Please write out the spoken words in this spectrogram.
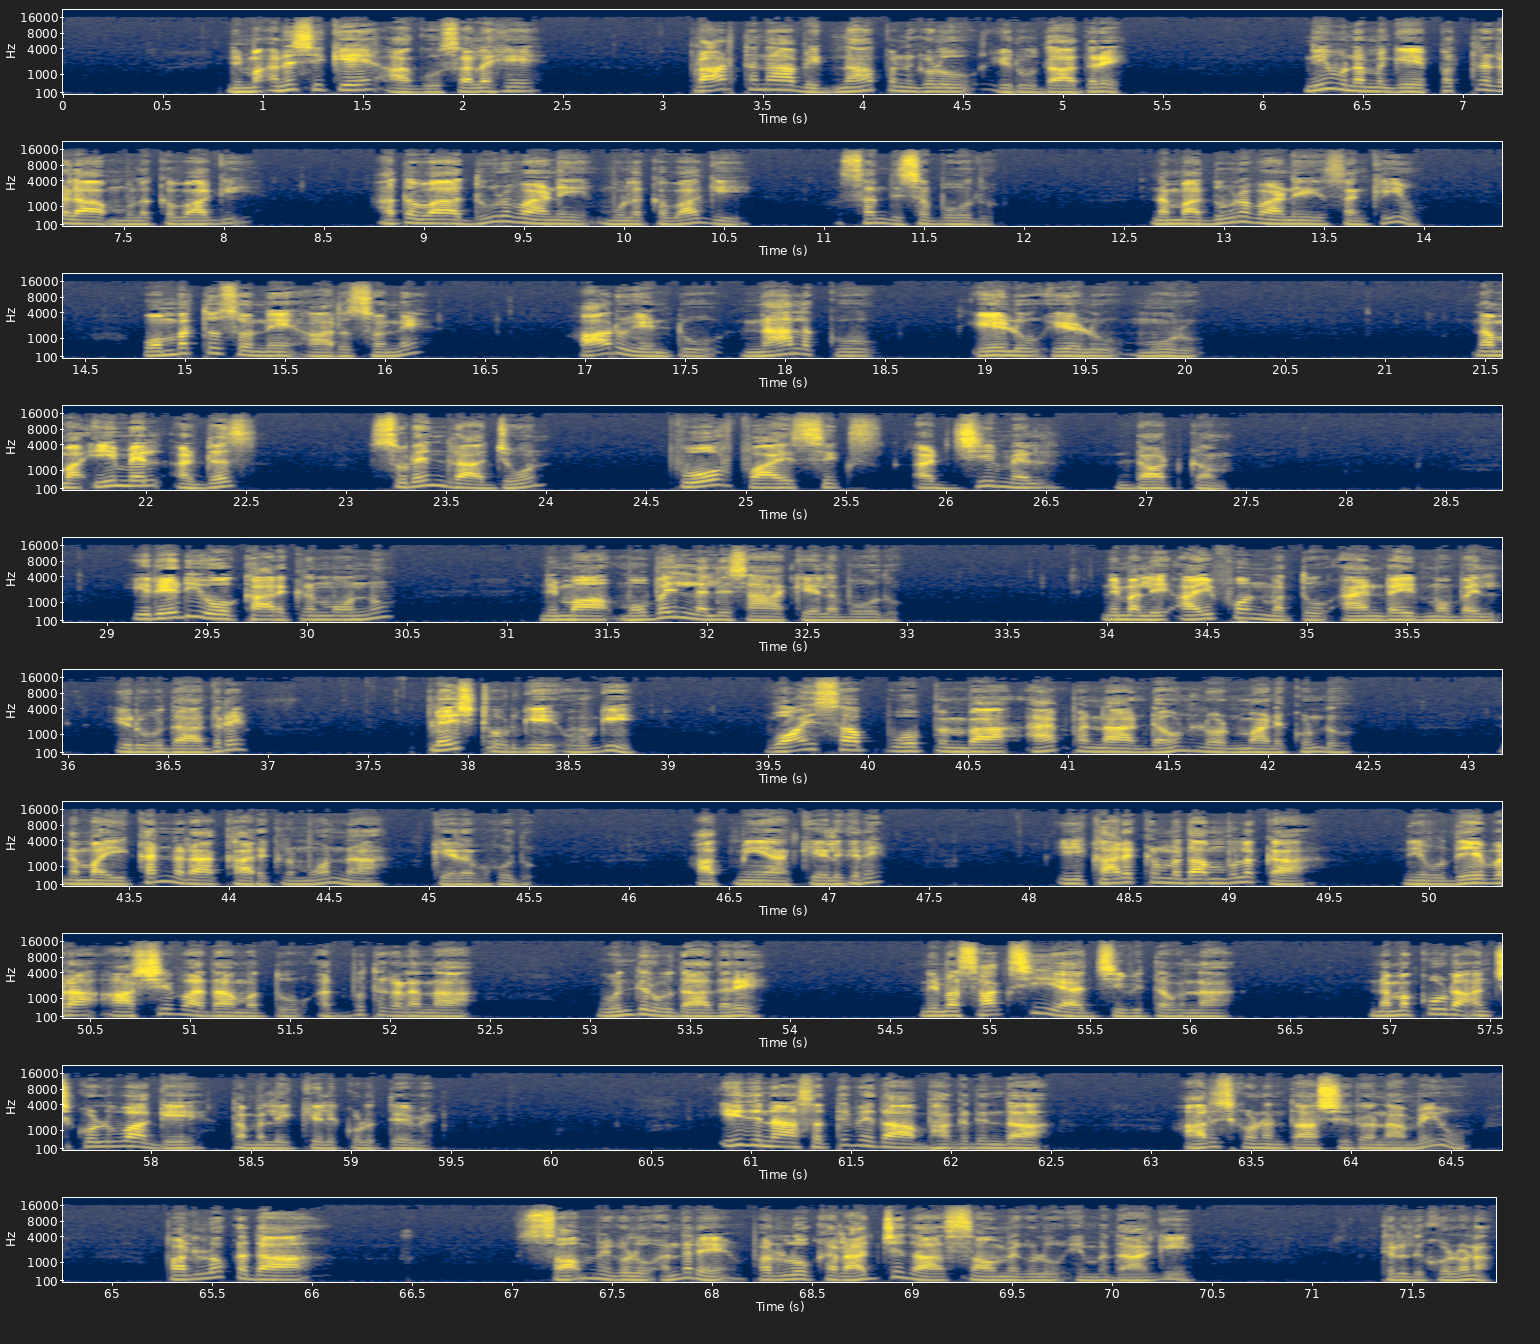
ನಿಮ್ಮ ಅನಿಸಿಕೆ ಹಾಗೂ ಸಲಹೆ, ಪ್ರಾರ್ಥನಾ ವಿಜ್ಞಾಪನೆಗಳು ಇರುವುದಾದರೆ ನೀವು ನಮಗೆ ಪತ್ರಗಳ ಮೂಲಕವಾಗಿ ಅಥವಾ ದೂರವಾಣಿ ಮೂಲಕವಾಗಿ ಸಂಧಿಸಬಹುದು. ನಮ್ಮ ದೂರವಾಣಿ ಸಂಖ್ಯೆಯು ಒಂಬತ್ತು ಸೊನ್ನೆ ಆರು ಸೊನ್ನೆ ಆರು ಎಂಟು ನಾಲ್ಕು ಏಳು ಏಳು ಮೂರು. ನಮ್ಮ email address Surendra John four at Gmail dot com ಈ ರೇಡಿಯೋ ಕಾರ್ಯಕ್ರಮವನ್ನು ನಿಮ್ಮ ಮೊಬೈಲ್ನಲ್ಲಿ ಸಹ ಕೇಳಬಹುದು. ನಿಮ್ಮಲ್ಲಿ ಐಫೋನ್ ಮತ್ತು ಆಂಡ್ರಾಯ್ಡ್ ಮೊಬೈಲ್ ಇರುವುದಾದರೆ ಪ್ಲೇಸ್ಟೋರ್ಗೆ ಹೋಗಿ ವಾಯ್ಸ್ ಆಫ್ ಓಪ್ ಎಂಬ ಆ್ಯಪನ್ನು ಡೌನ್ಲೋಡ್ ಮಾಡಿಕೊಂಡು ನಮ್ಮ ಈ ಕನ್ನಡ ಕಾರ್ಯಕ್ರಮವನ್ನು ಕೇಳಬಹುದು. ಆತ್ಮೀಯ ಕೇಳಿಗರೆ, ಈ ಕಾರ್ಯಕ್ರಮದ ಮೂಲಕ ನೀವು ದೇವರ ಆಶೀರ್ವಾದ ಮತ್ತು ಅದ್ಭುತಗಳನ್ನು ಹೊಂದಿರುವುದಾದರೆ ನಿಮ್ಮ ಸಾಕ್ಷಿಯ ಜೀವಿತವನ್ನು ನಮ್ಮ ಕೂಡ ಹಂಚಿಕೊಳ್ಳುವಾಗೆ ತಮ್ಮಲ್ಲಿ ಕೇಳಿಕೊಳ್ಳುತ್ತೇವೆ. ಈ ದಿನ ಸತ್ಯವೇದ ಭಾಗದಿಂದ ಆರಿಸಿಕೊಂಡಂತಹ ಶಿರೋನಾಮೆಯು ಪರಲೋಕದ ಸೌಮ್ಯಗಳು ಅಂದರೆ ಪರಲೋಕ ರಾಜ್ಯದ ಸೌಮ್ಯಗಳು ಎಂಬುದಾಗಿ ತಿಳಿದುಕೊಳ್ಳೋಣ.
